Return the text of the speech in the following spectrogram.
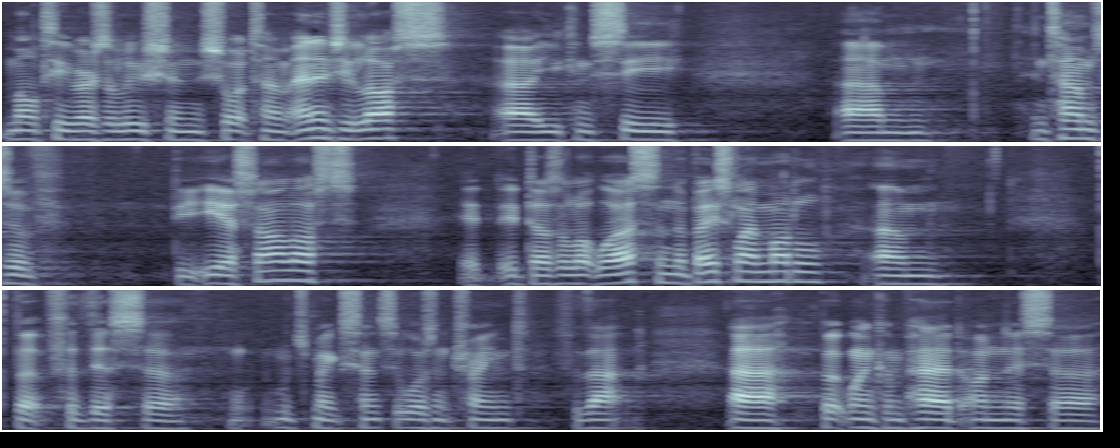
multi-resolution short-term energy loss. you can see um, in terms of the ESR loss, it, it, does a lot worse than the baseline model. Um, but for this, uh, which makes sense, it wasn't trained for that. Uh, but when compared on this uh,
